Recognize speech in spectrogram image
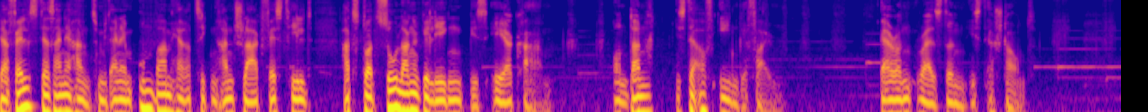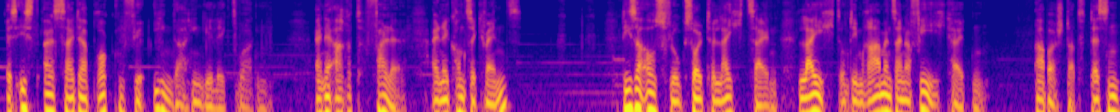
Der Fels, der seine Hand mit einem unbarmherzigen Handschlag festhielt, hat dort so lange gelegen, bis er kam. Und dann ist er auf ihn gefallen. Aaron Ralston ist erstaunt. Es ist, als sei der Brocken für ihn dahingelegt worden. Eine Art Falle, eine Konsequenz? Dieser Ausflug sollte leicht sein, leicht und im Rahmen seiner Fähigkeiten. Aber stattdessen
